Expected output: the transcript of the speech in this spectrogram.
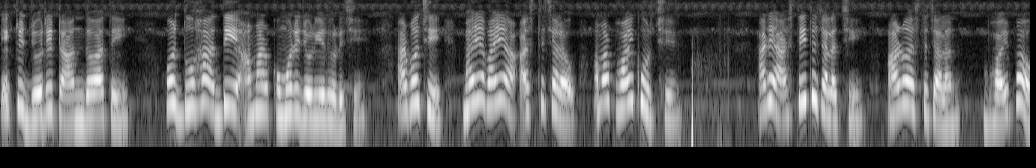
একটু জোরে টান দেওয়াতেই ওর দু হাত দিয়ে আমার কোমরে জড়িয়ে ধরেছে আর বলছে, ভাইয়া ভাইয়া, আসতে চালাও, আমার ভয় করছে। আরে, আসতেই তো চালাচ্ছি আরও আসতে চালান। ভয় পাও?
